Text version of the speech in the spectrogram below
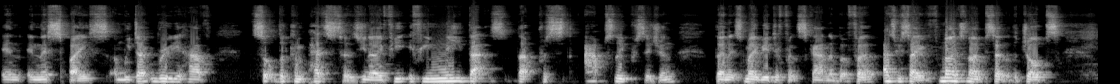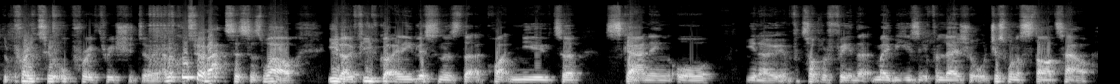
in in this space, and we don't really have sort of the competitors. You know, if you if you need that that pre- absolute precision, then it's maybe a different scanner. But for as we say, ninety nine percent of the jobs the Pro 2 or Pro 3 should do it. And of course, we have Axis as well. You know, if you've got any listeners that are quite new to scanning or, you know, in photography and that maybe using it for leisure or just want to start out,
